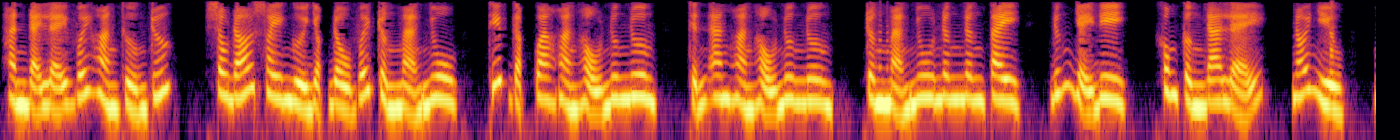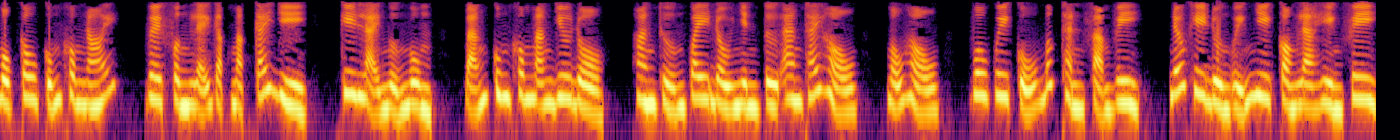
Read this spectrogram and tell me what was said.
hành đại lễ với hoàng thượng trước, sau đó xoay người dập đầu với Trần mạng Nhu, thiếp gặp qua hoàng hậu nương nương, thỉnh an hoàng hậu nương nương, Trần mạng Nhu nâng nâng tay, đứng dậy đi, không cần đa lễ, nói nhiều, một câu cũng không nói, về phần lễ gặp mặt cái gì, kia lại ngượng ngùng, bản cung không mang dư đồ, hoàng thượng quay đầu nhìn từ An Thái Hậu, mẫu hậu, vô quy củ bất thành phạm vi, nếu khi đường Uyển Nhi còn là hiền phi,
